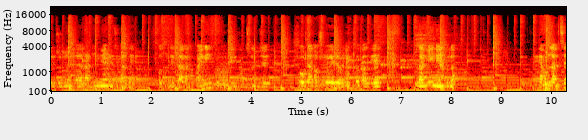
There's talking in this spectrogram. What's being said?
এর জন্য এটা লাগিয়ে নেওয়া হয়েছে কালকে। প্রথম দিন লাগানো হয়নি, প্রথম দিন ভাবছিলাম যে শোটা নষ্ট হয়ে যাবে না তো কালকে লাগিয়ে নেওয়া হলো। কেমন লাগছে?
